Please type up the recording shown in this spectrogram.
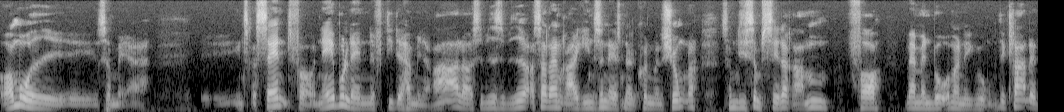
område, øh, som er øh, interessant for nabolandene, fordi det har mineraler osv. videre og så er der en række internationale konventioner, som ligesom sætter rammen for, hvad man må og man ikke må. Det er klart, at,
